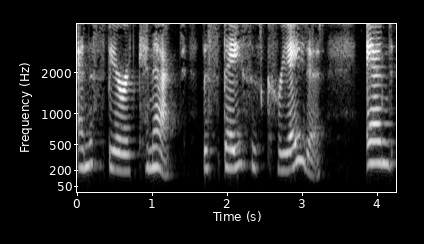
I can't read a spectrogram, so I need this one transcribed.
and the spirit connect. The space is created, and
